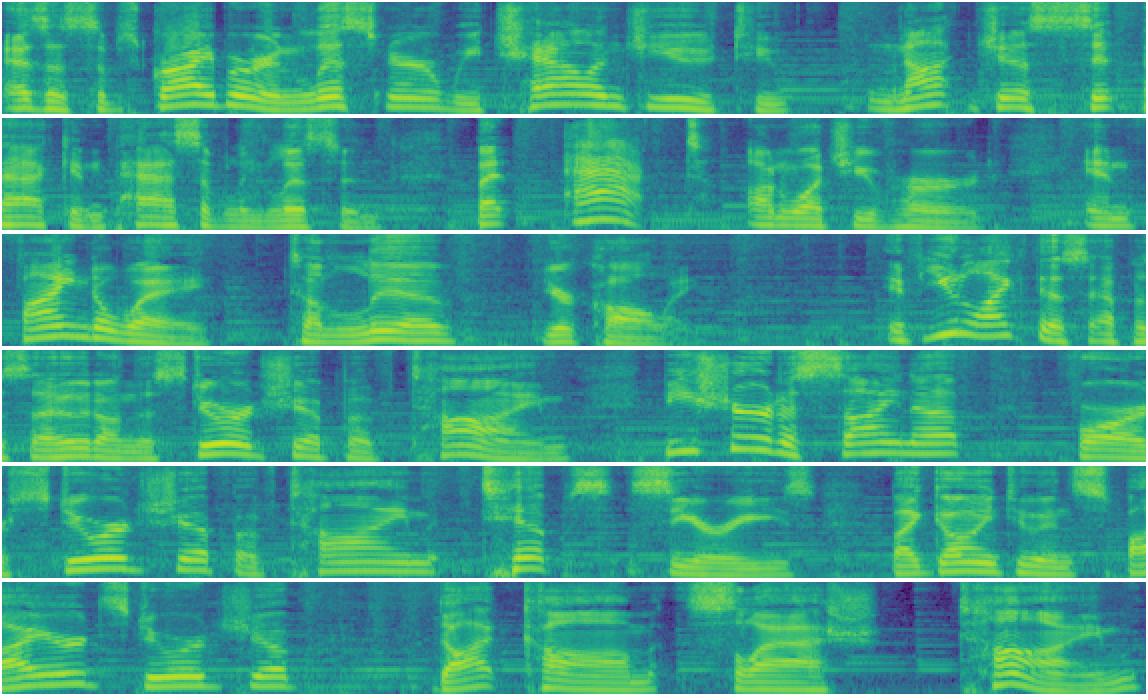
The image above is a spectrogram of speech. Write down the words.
As a subscriber and listener, we challenge you to not just sit back and passively listen, but act on what you've heard and find a way to live your calling. If you like this episode on the stewardship of time, be sure to sign up for our Stewardship of Time Tips series by going to inspiredstewardship.com com slash time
